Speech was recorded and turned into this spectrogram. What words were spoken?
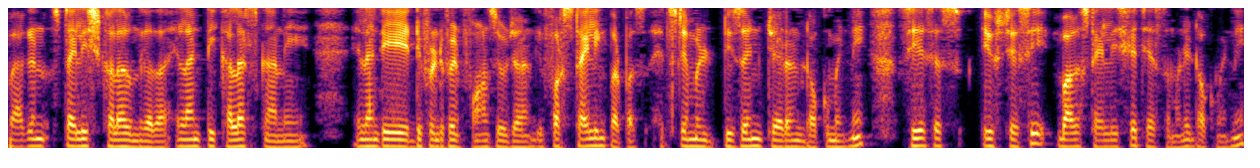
బ్యాక్గ్రౌండ్ స్టైలిష్ కలర్ ఉంది కదా ఇలాంటి కలర్స్ కానీ ఇలాంటి డిఫరెంట్ డిఫరెంట్ ఫాంట్స్ యూజ్ చేయడానికి for styling purpose HTML design చేయడానికి డాక్యుమెంట్ని సిఎస్ఎస్ యూస్ చేసి బాగా స్టైలిష్గా చేస్తామండి డాక్యుమెంట్ని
